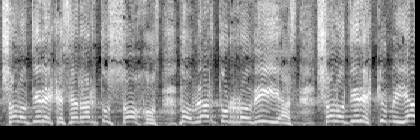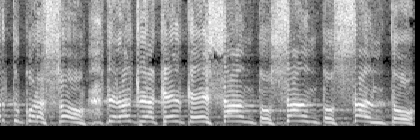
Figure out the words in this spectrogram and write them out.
Solo tienes que cerrar tus ojos, doblar tus rodillas, solo tienes que humillar tu corazón delante de aquel que es santo, santo, santo,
